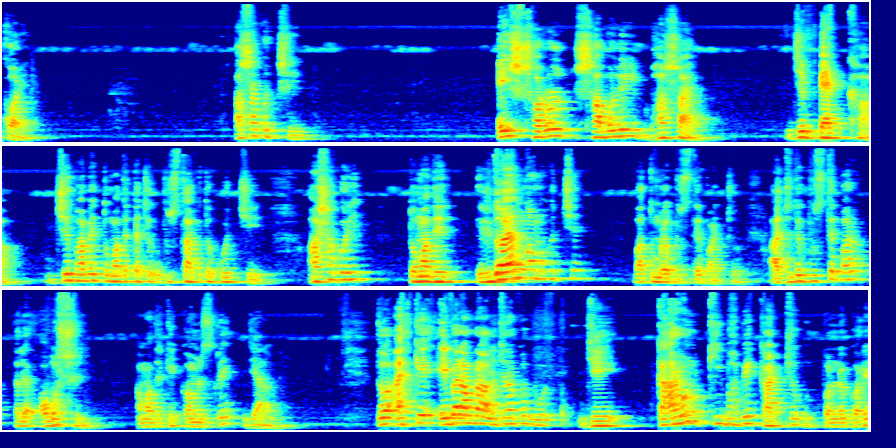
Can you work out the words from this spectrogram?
করে? আশা করছি এই সরল সাবলীল ভাষায় যে ব্যাখ্যা যেভাবে তোমাদের কাছে উপস্থাপিত করছি, আশা করি তোমাদের হৃদয়ঙ্গম হচ্ছে বা তোমরা বুঝতে পারছ। আর যদি বুঝতে পারো, তাহলে অবশ্যই আমাদেরকে কমেন্টস করে জানাবে। তো আজকে এবার আমরা আলোচনা করব যে কারণ কীভাবে কার্য উৎপন্ন করে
